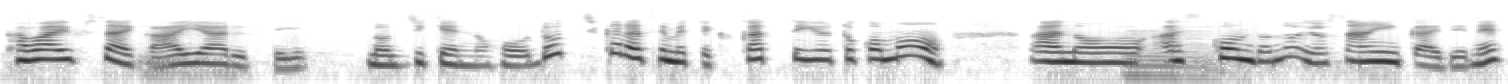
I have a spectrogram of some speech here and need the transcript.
河合夫妻か IR っていうの事件の方、どっちから攻めていくかっていうとこも、あの、うん。あ今度の予算委員会でね、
